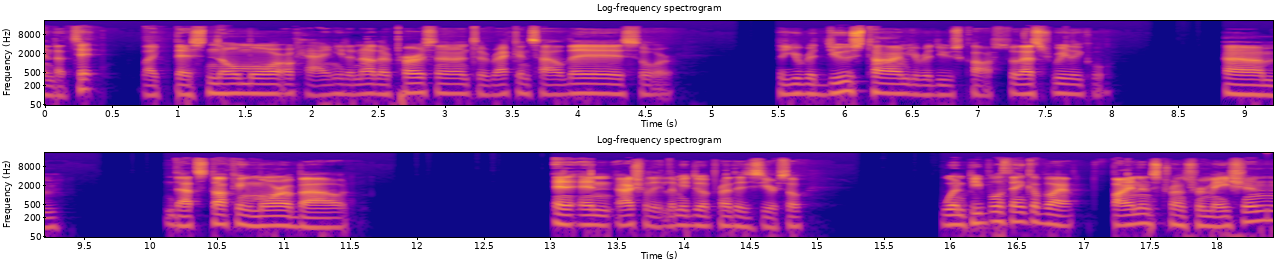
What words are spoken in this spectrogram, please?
and that's it. Like there's no more. Okay, I need another person to reconcile this, or So you reduce time, you reduce cost. So that's really cool. Um, that's talking more about, and, and actually, let me do a parenthesis here. So when people think about finance transformation,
